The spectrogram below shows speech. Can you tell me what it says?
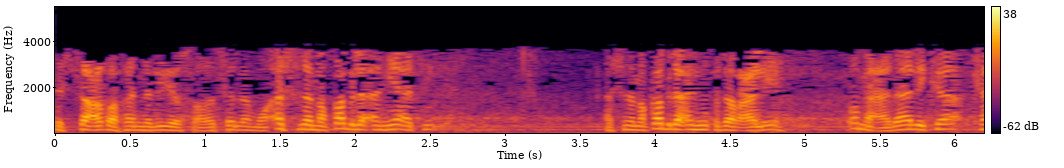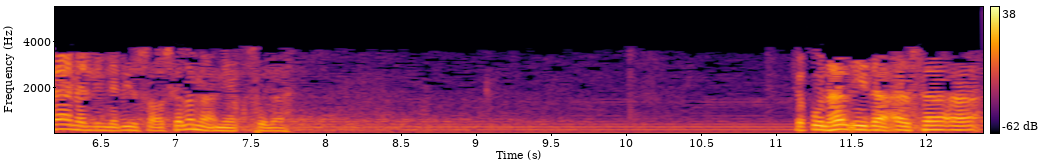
واستعطف النبي صلى الله عليه وسلم وأسلم قبل أن يأتي. أسلم قبل أن يقدر عليه. ومع ذلك كان للنبي صلى الله عليه وسلم أن يقتله. يقول هل إذا أساء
